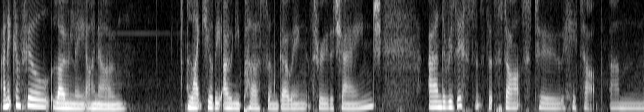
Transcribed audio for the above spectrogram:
And it can feel lonely i know. Like you're the only person going through the change. And the resistance that starts to hit up um,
